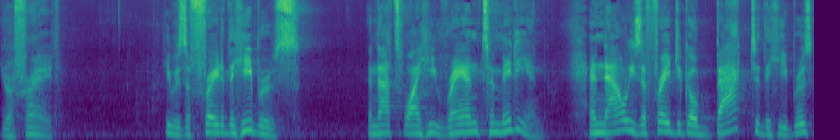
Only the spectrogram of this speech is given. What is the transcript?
You're afraid. He was afraid of the Hebrews, and that's why he ran to Midian. And now he's afraid to go back to the Hebrews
